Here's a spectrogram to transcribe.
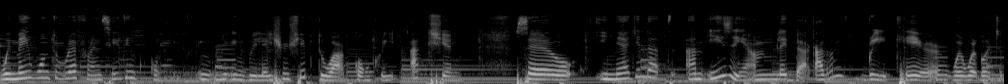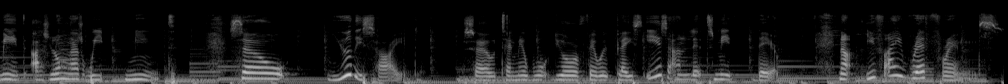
We may want to reference it in, in, in, relationship to a concrete action. So imagine that I'm easy, I'm laid back, I don't really care where we're going to meet as long as we meet. So you decide. So tell me what your favorite place is and let's meet there. Now, if I reference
